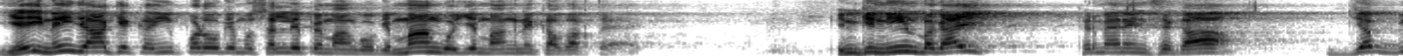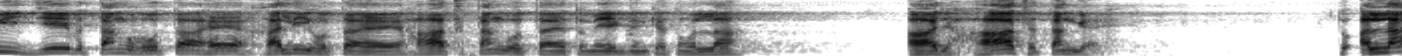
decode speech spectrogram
यही नहीं जाके कहीं पढ़ोगे, मुसल्ले पे मांगोगे। मांगो, ये मांगने का वक्त है। इनकी नींद बगाई, फिर मैंने इनसे कहा, जब भी जेब तंग होता है, खाली होता है, हाथ तंग होता है तो मैं एक दिन कहता हूँ, अल्लाह, आज हाथ तंग है। तो अल्लाह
